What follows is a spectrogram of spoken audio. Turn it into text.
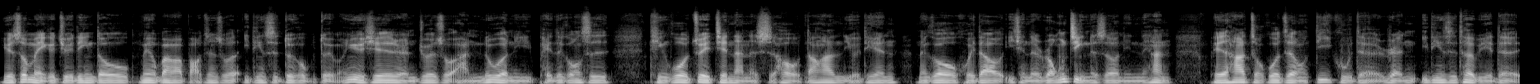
有时候每个决定都没有办法保证说一定是对或不对嘛。因为有些人就会说啊，如果你陪着公司挺过最艰难的时候，当他有一天能够回到以前的荣景的时候，你你看陪着他走过这种低谷的人，一定是特别的。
